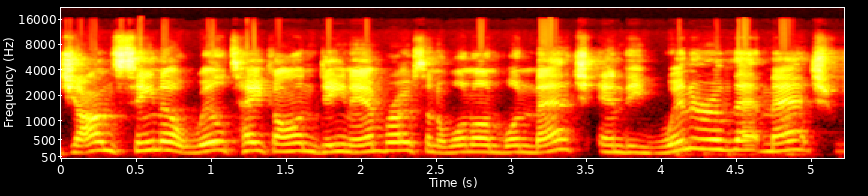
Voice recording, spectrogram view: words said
John Cena will take on Dean Ambrose in a one on one match, and the winner of that match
